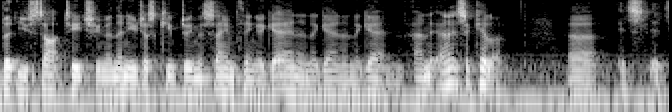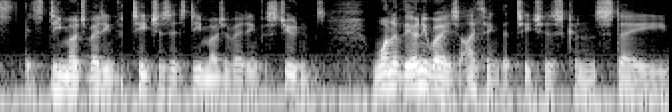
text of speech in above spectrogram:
that you start teaching and then you just keep doing the same thing again and again and again. And, and it's a killer. Uh, it's, it's, it's demotivating for teachers, it's demotivating for students. One of the only ways I think that teachers can stay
